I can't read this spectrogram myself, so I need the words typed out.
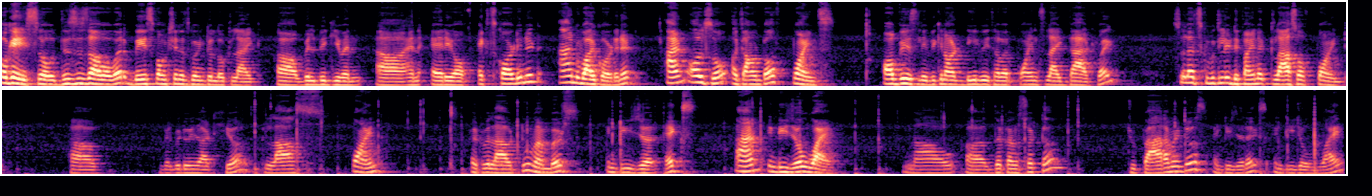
Okay, so this is how our base function is going to look like. Uh, we'll be given uh, an array of x coordinate and y coordinate and also a count of points. Obviously, we cannot deal with our points like that, right? So let's quickly define a class of point. Uh, we'll be doing that here. Class point it will have two members integer x and integer y. Now uh, the constructor two parameters integer x integer y.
